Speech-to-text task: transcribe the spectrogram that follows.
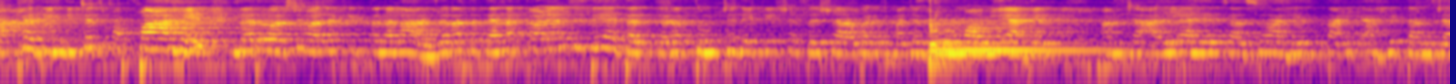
अख्ख्या दिंडीचेच पप्पा आहेत दरवर्षी माझ्या कीर्तनाला हजर आता त्यांना कळेल तिथे येतात. तर तुमची देखील शतशावर माझ्या गुरुमाऊली आहेत. आमच्या आई आहेत सासू आहेत ताई आहेत आमच्या.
